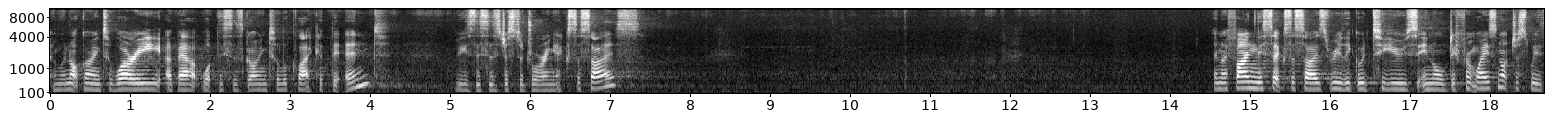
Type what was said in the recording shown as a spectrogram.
And we're not going to worry about what this is going to look like at the end because this is just a drawing exercise. And I find this exercise really good to use in all different ways, not just with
